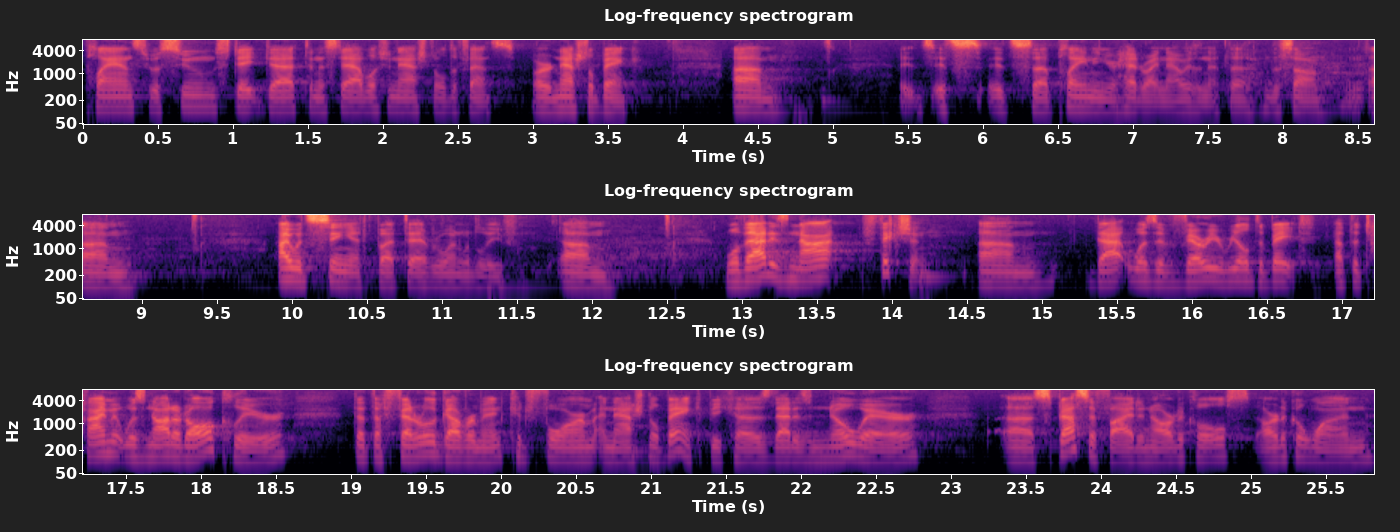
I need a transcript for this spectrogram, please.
plans to assume state debt and establish a national defense or national bank. Um, it's it's, it's uh, playing in your head right now, isn't it? The, the song. Um, I would sing it, but everyone would leave. Um, well, that is not fiction. Um, that was a very real debate. At the time, it was not at all clear that the federal government could form a national bank because that is nowhere uh, specified in Article, Article 1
